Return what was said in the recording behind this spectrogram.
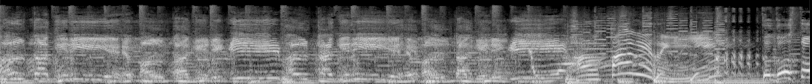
भलता गिरी ये भलता गिरी ई भलता गिरी ये भलता गिरी ई। भलता गिरी तो दोस्तों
